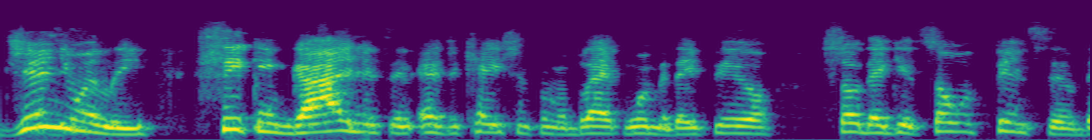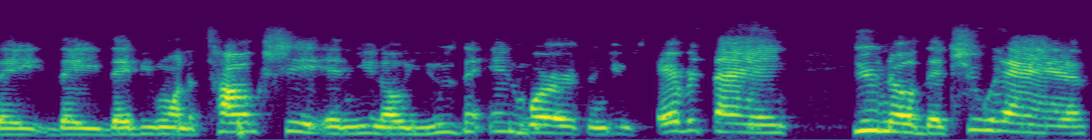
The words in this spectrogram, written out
genuinely seeking guidance and education from a black woman. They feel so they get so offensive. They they they be want to talk shit and you know use the n words and use everything you know that you have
